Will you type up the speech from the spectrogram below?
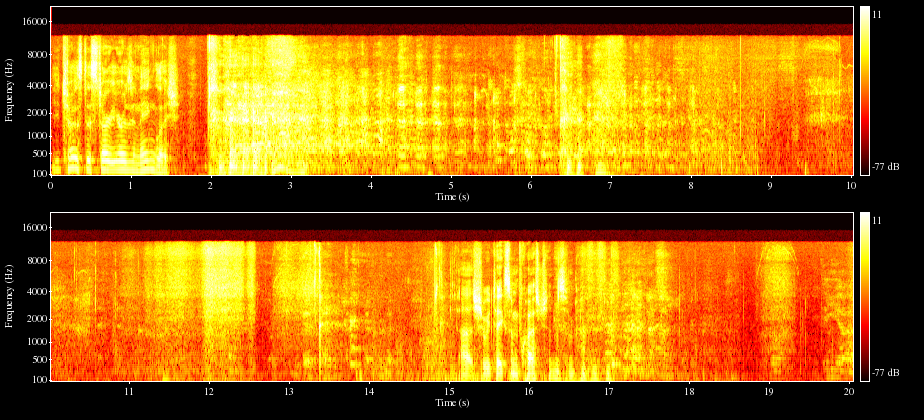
You chose to start yours in English. Uh, should we take some questions? The, uh,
